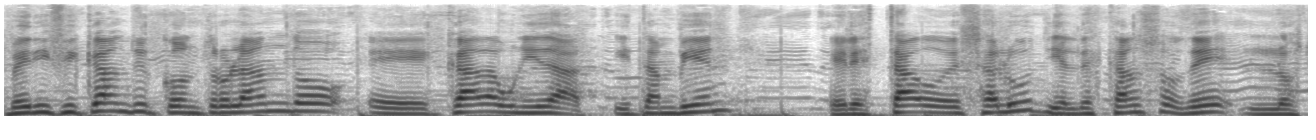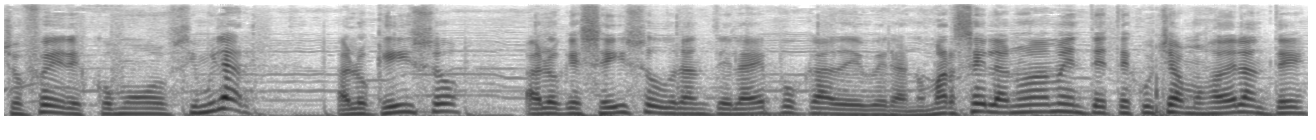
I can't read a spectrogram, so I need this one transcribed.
verificando y controlando eh, cada unidad y también el estado de salud y el descanso de los choferes, como similar a lo que hizo, a lo que se hizo durante la época de verano. Marcela, nuevamente te escuchamos, adelante.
